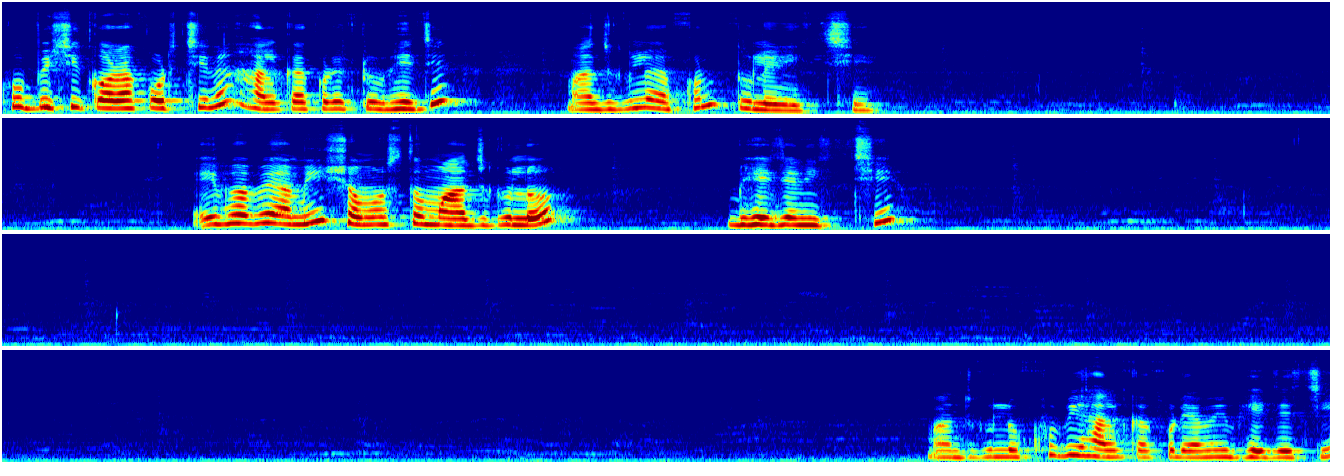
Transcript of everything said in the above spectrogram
খুব বেশি কড়া করছি না, হালকা করে একটু ভেজে মাছগুলো এখন তুলে নিচ্ছি। এইভাবে আমি সমস্ত মাছগুলো ভেজে নিচ্ছি। মাছগুলো খুবই হালকা করে আমি ভেজেছি।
